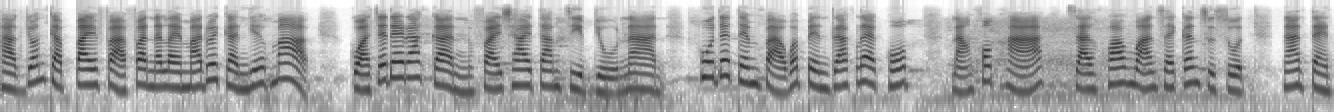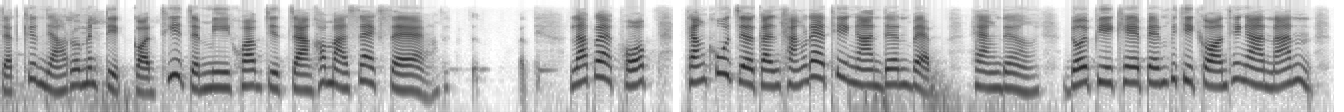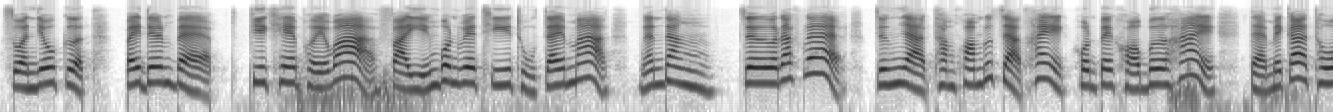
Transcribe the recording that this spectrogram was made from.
หากย้อนกลับไปฝ่าฟันอะไรมาด้วยกันเยอะมาก กว่าจะได้รักกัน ฝ่ายชายตามจีบอยู่นาน พูดได้เต็มปากว่าเป็นรักแรกพบ หลังคบหา สารความหวานใส่กันสุดๆ งานแต่งจัดขึ้นอย่างโรแมนติกก่อนที่จะมีความจืดจางเข้ามาแทรกแซง รักแรกพบ ทั้งคู่เจอกันครั้งแรกที่งานเดินแบบแห่งหนึ่งโดยพีเคเป็นพิธีกรที่งานนั้น ส่วนโยเกิร์ตไปเดินแบบพีเคเผยว่าฝ่ายหญิงบนเวทีถูกใจมากงั้นดังเจอรักแรก จึงอยากทำความรู้จักให้คนไปขอเบอร์ให้ แต่ไม่กล้าโทร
